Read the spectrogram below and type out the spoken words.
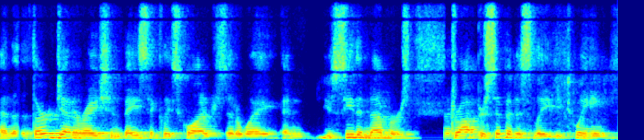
and the third generation basically squanders it away. And you see the numbers drop precipitously between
